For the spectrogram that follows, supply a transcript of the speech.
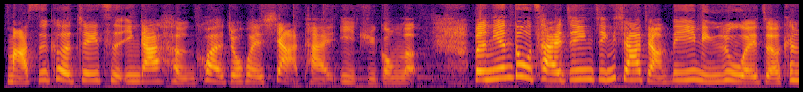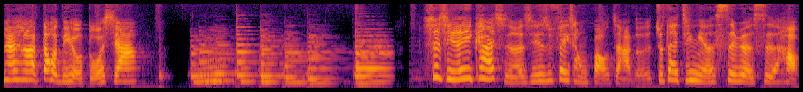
马斯克这一次应该很快就会下台一鞠躬了。本年度财经金虾奖第一名入围者，看看他到底有多瞎。事情的一开始呢，其实是非常爆炸的。就在今年的四月四号，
